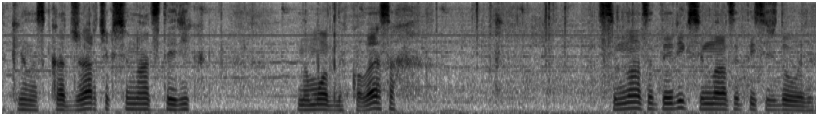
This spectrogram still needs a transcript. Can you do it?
такий у нас каджарчик 17 рік на модних колесах. 17 рік, 17 тисяч доларів.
